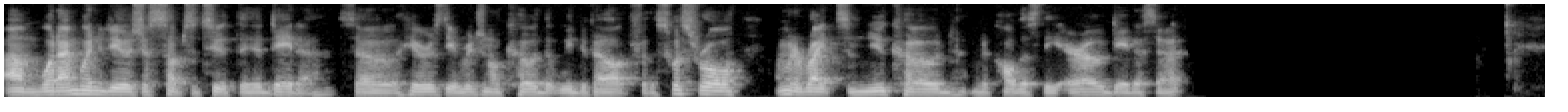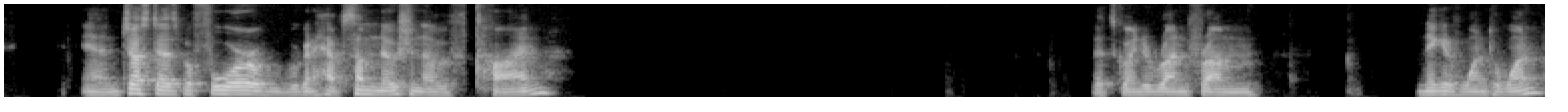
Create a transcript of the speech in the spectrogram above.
Um, what I'm going to do is just substitute the data. So here's the original code that we developed for the Swiss roll. I'm going to write some new code. I'm going to call this the arrow data set. And just as before, we're going to have some notion of time. That's going to run from negative one to one.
